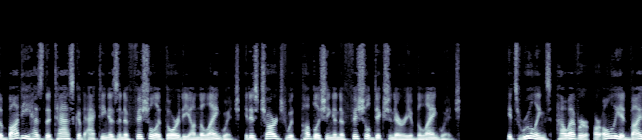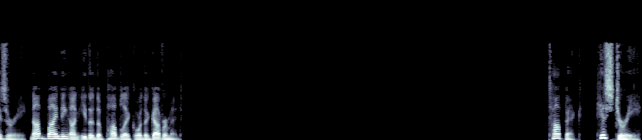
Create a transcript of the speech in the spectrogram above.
The body has the task of acting as an official authority on the language, it is charged with publishing an official dictionary of the language. Its rulings, however, are only advisory, not binding on either the public or the government. History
